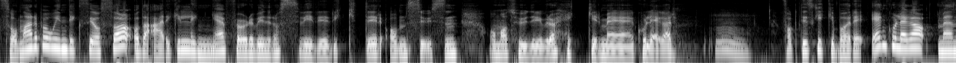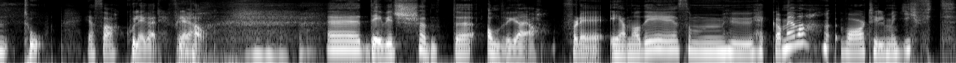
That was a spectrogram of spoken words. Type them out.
Sånn er det på Winn-Dixie også, og det er ikke lenge før det begynner å svirre rykter om Susan, om at hun driver og hekker med kollegaer. Mm. Faktisk ikke bare én kollega, men to. Jeg sa kollegaer, flertall. Eh, David skjønte aldri greia, for en av de som hun hekka med, da, var til og med gift.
